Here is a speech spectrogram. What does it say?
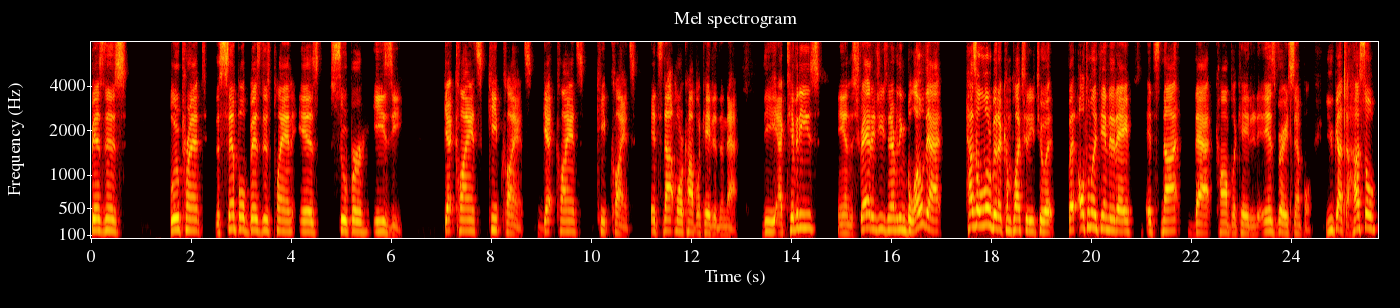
business blueprint, the simple business plan is super easy. Get clients, keep clients, get clients, keep clients. It's not more complicated than that. The activities and the strategies and everything below that has a little bit of complexity to it, but ultimately at the end of the day, it's not that complicated. It is very simple. You've got to hustle,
